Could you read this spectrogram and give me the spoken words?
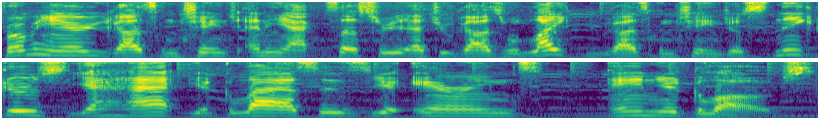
From here, you guys can change any accessory that you guys would like. You guys can change your sneakers, your hat, your glasses, your earrings, and your gloves.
